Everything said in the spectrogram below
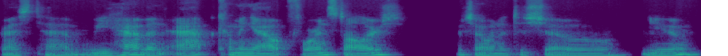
press tab. We have an app coming out for installers, which I wanted to show you.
